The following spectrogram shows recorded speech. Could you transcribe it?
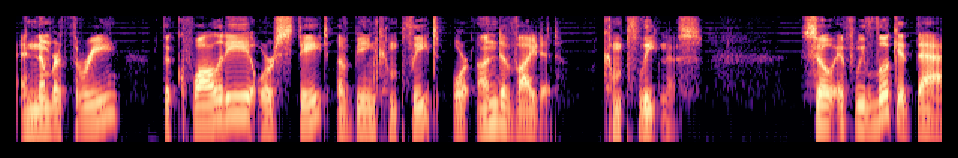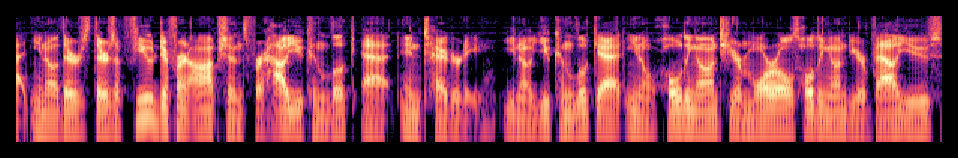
And number three, the quality or state of being complete or undivided, completeness. So if we look at that, you know, there's there's a few different options for how you can look at integrity. You know, you can look at, you know, holding on to your morals, holding on to your values.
